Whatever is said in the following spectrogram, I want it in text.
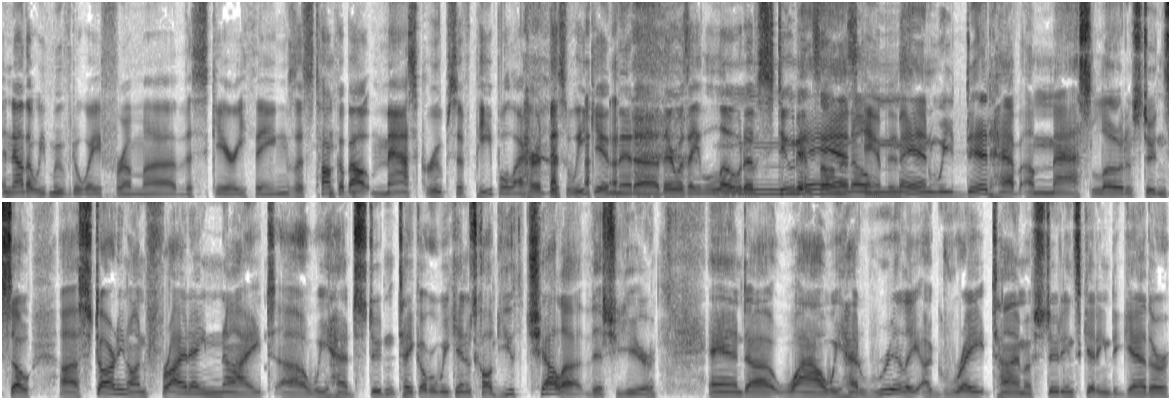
and now that we've moved away from uh, the scary things, let's talk about mass groups of people. I heard this weekend that uh, there was a load of students man, on this oh campus. Man, we did have a mass load of students. So, uh, starting on Friday night, uh, we had student takeover weekend. It was called Youthchella this year, and uh, wow, we had really a great time of students getting together,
